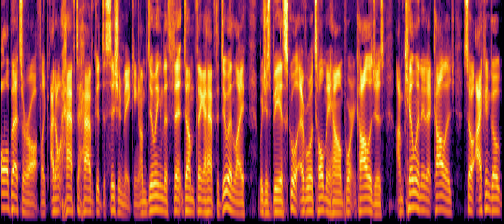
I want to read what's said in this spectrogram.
all bets are off. Like I don't have to have good decision making. I'm doing the th- dumb thing I have to do in life, which is be at school. Everyone told me how important college is. I'm killing it at college, so I can go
